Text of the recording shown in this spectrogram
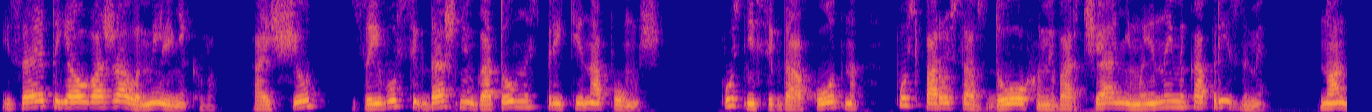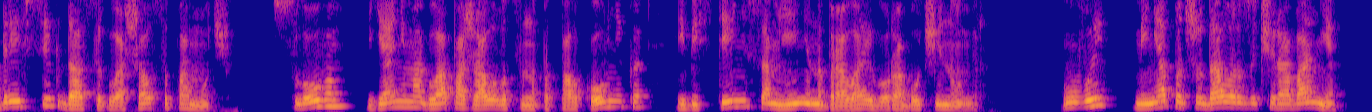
И за это я уважала Мельникова, а еще за его всегдашнюю готовность прийти на помощь. Пусть не всегда охотно, пусть порой со вздохами, ворчанием и иными капризами, но Андрей всегда соглашался помочь. Словом, я не могла пожаловаться на подполковника и без тени сомнения набрала его рабочий номер. Увы, меня поджидало разочарование.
